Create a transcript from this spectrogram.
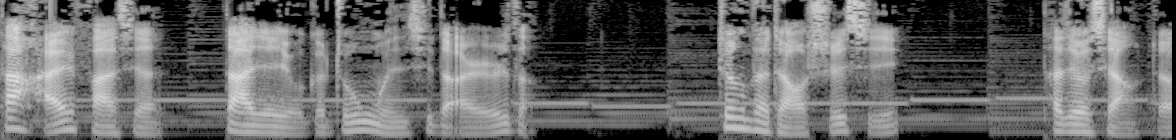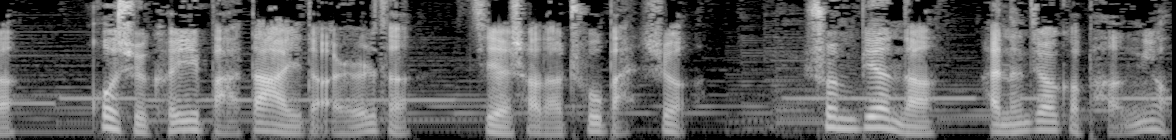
他还发现大爷有个中文系的儿子，正在找实习，他就想着或许可以把大爷的儿子介绍到出版社，顺便呢还能交个朋友。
